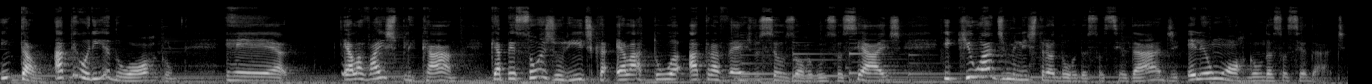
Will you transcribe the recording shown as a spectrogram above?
Então, a teoria do órgão, é, ela vai explicar que a pessoa jurídica ela atua através dos seus órgãos sociais e que o administrador da sociedade, ele é um órgão da sociedade.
